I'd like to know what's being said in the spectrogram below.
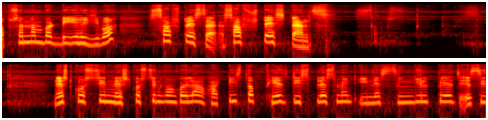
ଅପସନ୍ ନମ୍ବର ଡି ହେଇଯିବ ସବଷ୍ଟେସା susceptance next question next question କ'ଣ କହିଲା what is the phase displacement in a single phase AC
